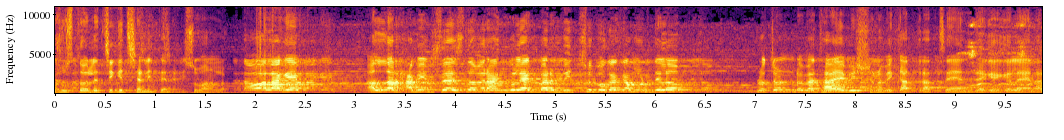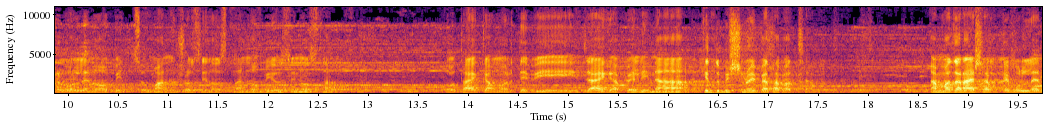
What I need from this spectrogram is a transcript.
অসুস্থ হলে চিকিৎসা নিতেন। সুবহানাল্লাহ। দাওয়া লাগে। আল্লাহর হাবিব সাহা ইসলামের আঙ্গুলে একবার বিচ্ছু পোকা কামড় দিল। প্রচণ্ড ব্যথা ব্যথায় বিশ্বনবী কাতরাচ্ছেন, রেগে গেলেন আর বললেন, ও বিচ্ছু, মানুষও চিনোস না, নবীও চিনোস না। কোথায় কামড় দিবি? জায়গা পেলি না। কিন্তু বিষ্ণুই ব্যথা পাচ্ছেন আম্মাজান আয়েশাকে বললেন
